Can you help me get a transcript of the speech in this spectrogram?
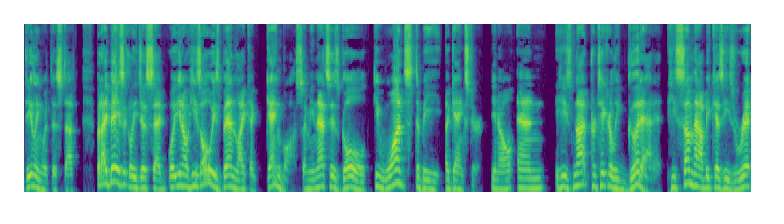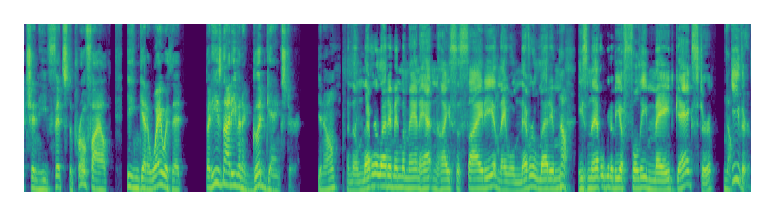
dealing with this stuff. But I basically just said, well, you know, he's always been like a gang boss. I mean, that's his goal. He wants to be a gangster, you know, and he's not particularly good at it. He's somehow, because he's rich and he fits the profile, he can get away with it, but he's not even a good gangster you know and they'll never let him into manhattan high society and they will never let him no he's never going to be a fully made gangster no. either.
